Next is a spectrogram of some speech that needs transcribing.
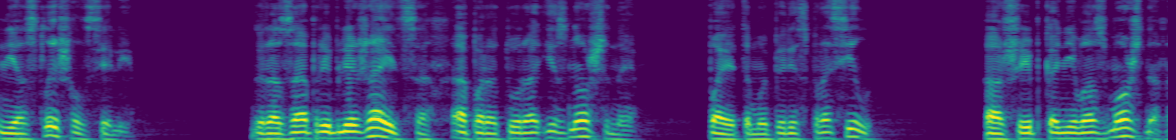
Не ослышался ли? Гроза приближается, аппаратура изношенная, поэтому переспросил. «Ошибка невозможна».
